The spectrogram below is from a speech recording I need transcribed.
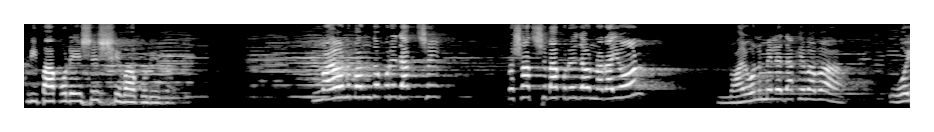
কৃপা করে এসে সেবা করে যাও। নয়ন বন্ধ করে যাচ্ছে। প্রসাদ সেবা করে যাও, নারায়ণ। নয়ন মেলে দেখে বাবা, ওই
